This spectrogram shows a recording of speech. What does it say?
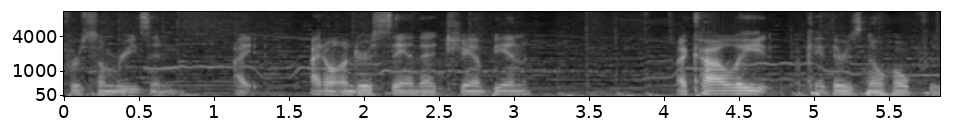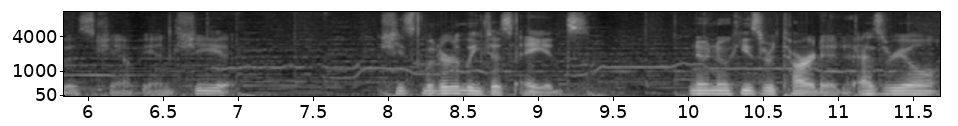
for some reason. I I don't understand that champion. Akali, okay, there's no hope for this champion. She she's literally just AIDS. No, no, he's retarded. Ezreal,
